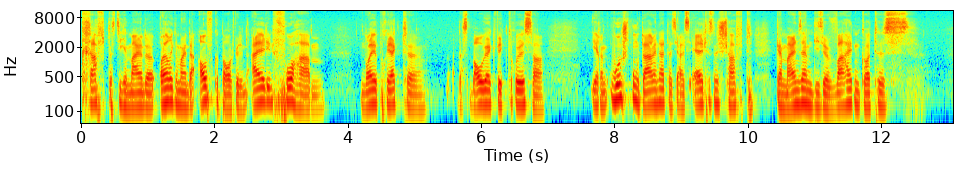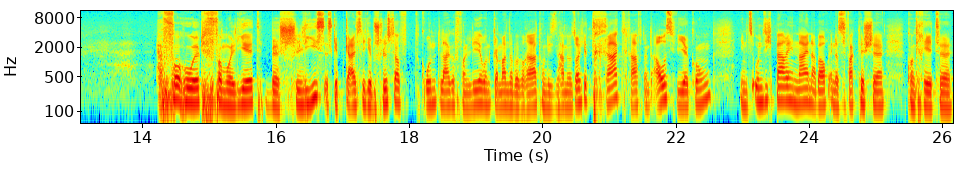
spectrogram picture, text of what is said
Kraft, dass die Gemeinde, eure Gemeinde aufgebaut wird in all den Vorhaben, neue Projekte, das Bauwerk wird größer, ihren Ursprung darin hat, dass ihr als Ältestenschaft gemeinsam diese Wahrheiten Gottes hervorholt, formuliert, beschließt. Es gibt geistige Beschlüsse auf Grundlage von Lehre und gemeinsamer Beratung. Die haben solche Tragkraft und Auswirkungen ins Unsichtbare hinein, aber auch in das faktische, konkrete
